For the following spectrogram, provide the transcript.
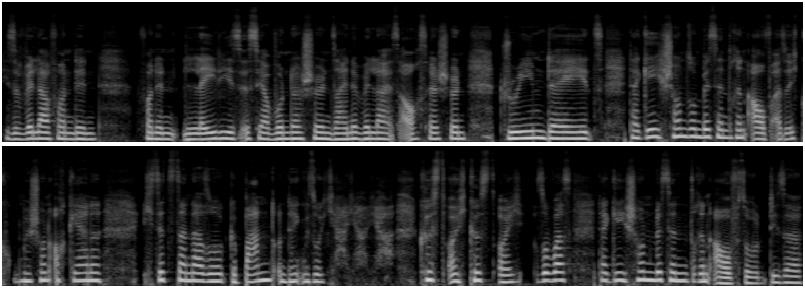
Diese Villa von den von den Ladies ist ja wunderschön. Seine Villa ist auch sehr schön. Dream Dates, da gehe ich schon so ein bisschen drin auf. Also ich gucke mir schon auch gerne. Ich sitze dann da so gebannt und denke mir so, ja, ja, ja, küsst euch, küsst euch. Sowas, da gehe ich schon ein bisschen drin auf. So diese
